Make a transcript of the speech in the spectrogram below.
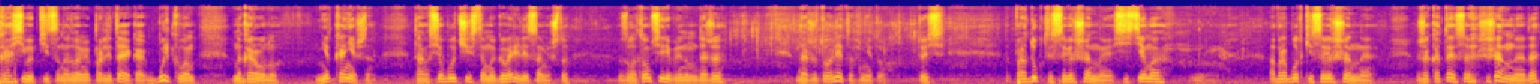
красивая птица над вами пролетая, как булька вам на корону. Нет, конечно. Там все будет чисто. Мы говорили сами, что в золотом серебряном даже, даже туалетов нету. То есть продукты совершенные, система обработки совершенная, ЖКТ совершенная, да,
